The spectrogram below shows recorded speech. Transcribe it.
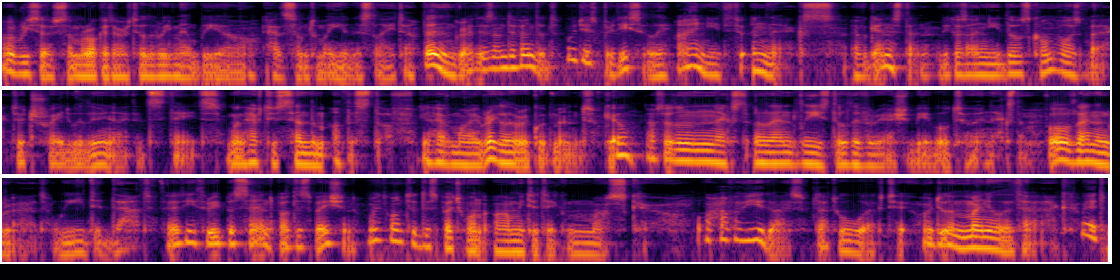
I'll research some rocket artillery, maybe I'll add some to my units later. Leningrad is undefended, which is pretty silly. I need to annex Afghanistan because I need those convoys back to trade with the United States. I'm gonna have to send them other stuff. You can have my regular equipment. Go. After the next Lend-Lease delivery, I should be able to annex them. For Leningrad. We did that. 33% participation. Might want to dispatch one army to take Moscow. Or half of you guys. That will work too. Or do a manual attack. It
